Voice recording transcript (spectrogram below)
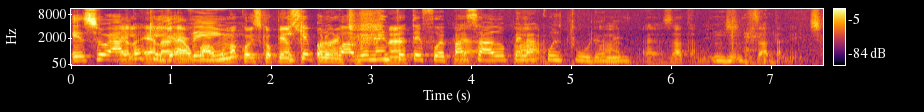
isso é algo Ela- que ela já é vem alguma coisa que eu penso e que antes, provavelmente né? te foi É, passado pela claro, cultura, claro. né? É, exatamente, exatamente.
